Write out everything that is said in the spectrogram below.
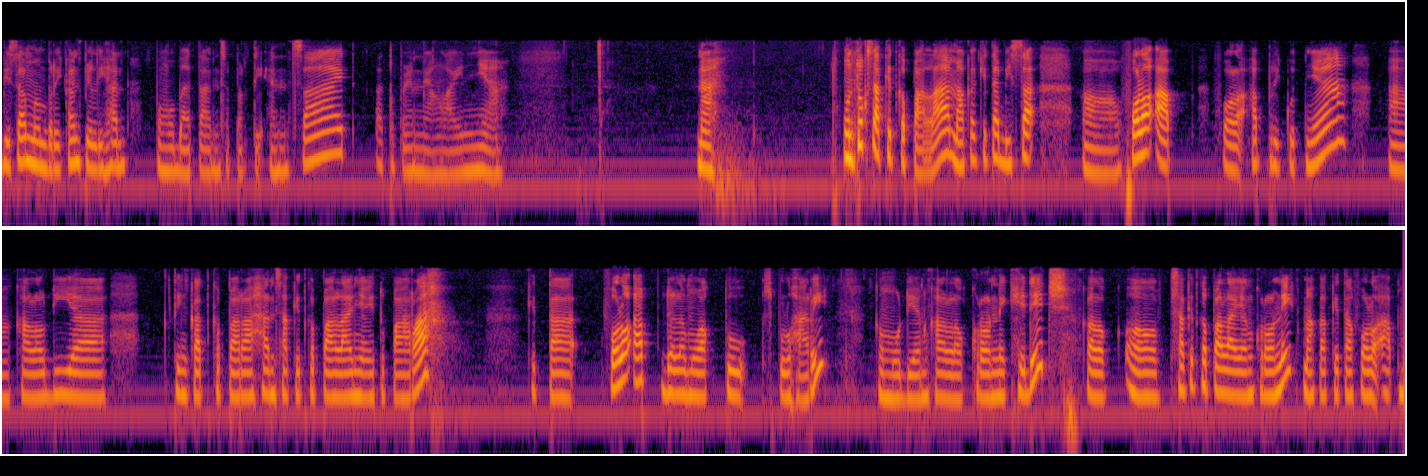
bisa memberikan pilihan pengobatan seperti NSAID ataupun yang lainnya. Nah, Untuk sakit kepala, maka kita bisa uh, follow up. Follow up berikutnya, uh, kalau dia tingkat keparahan sakit kepalanya itu parah, kita follow up dalam waktu 10 hari. Kemudian kalau chronic headache, kalau uh, sakit kepala yang kronik, maka kita follow up 4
